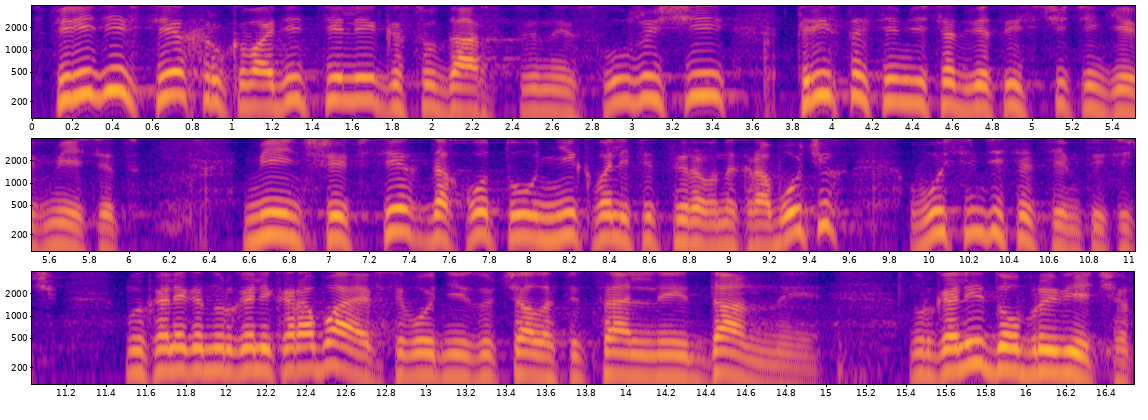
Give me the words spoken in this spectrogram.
Впереди всех руководителей государственные служащие 372 тысячи тенге в месяц. Меньше всех доход у неквалифицированных рабочих 87 тысяч. Мой коллега Нургали Карабаев сегодня изучал официальные данные. Нургали, добрый вечер.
